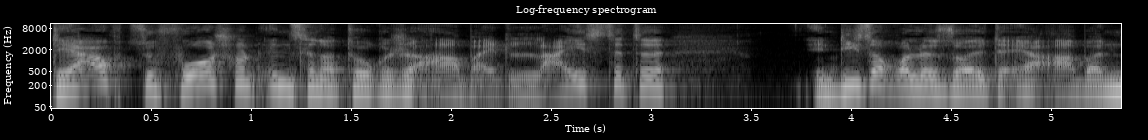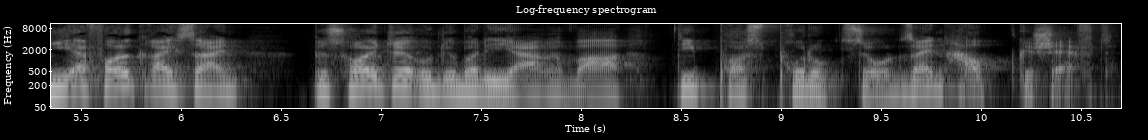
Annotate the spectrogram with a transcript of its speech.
der auch zuvor schon inszenatorische Arbeit leistete. In dieser Rolle sollte er aber nie erfolgreich sein. Bis heute und über die Jahre war die Postproduktion sein Hauptgeschäft.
